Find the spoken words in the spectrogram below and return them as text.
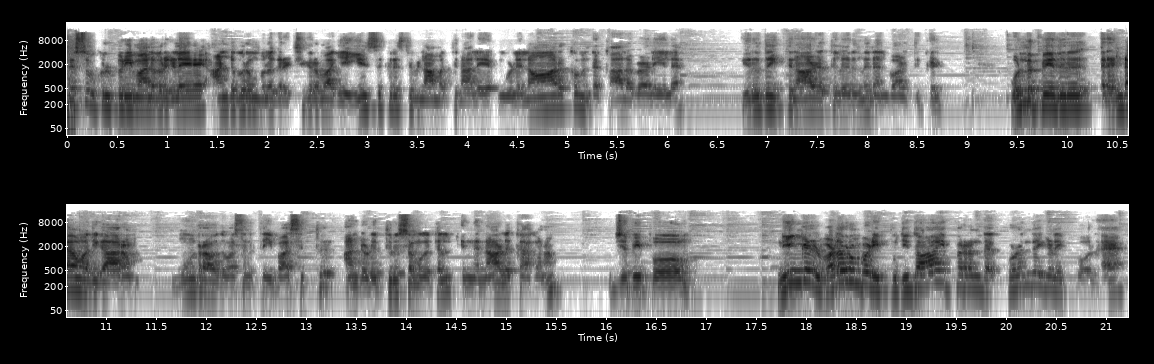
கிறிஸ்துவுக்குள் பிரியமானவர்களே ஆண்டுபுறம் உலக ரட்சிகரமாகிய இயேசு கிறிஸ்துவின் நாமத்தினாலே உங்கள் எல்லாருக்கும் இந்த கால வேளையில இருதயத்தின் ஆழத்திலிருந்து நல்வாழ்த்துக்கள். ஒண்ணு பேதிரு இரண்டாம் அதிகாரம் மூன்றாவது வசனத்தை வாசித்து ஆண்டோட திருசமூகத்தில் இந்த நாளுக்காக நாம் ஜெபிப்போம். நீங்கள் வளரும்படி புதிதாய் பிறந்த குழந்தைகளைப் போல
